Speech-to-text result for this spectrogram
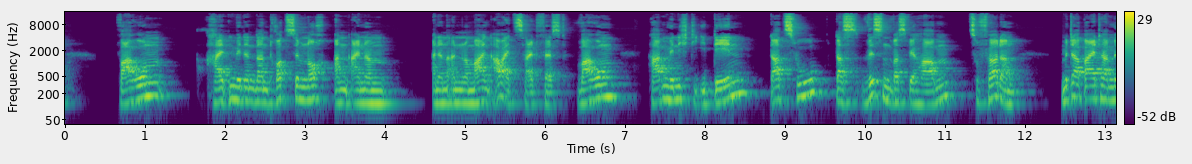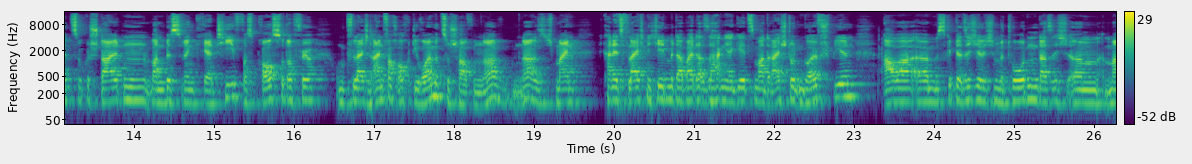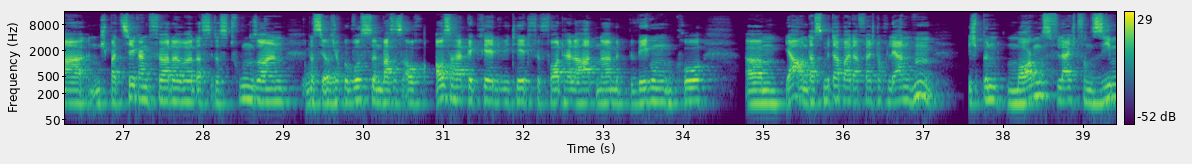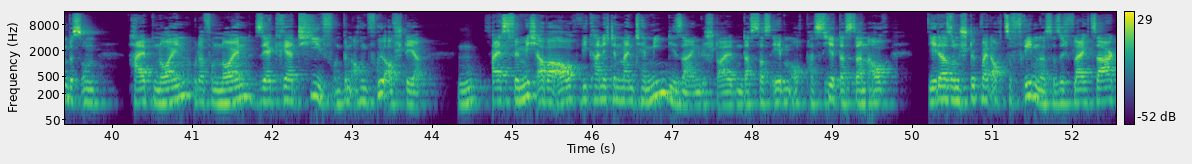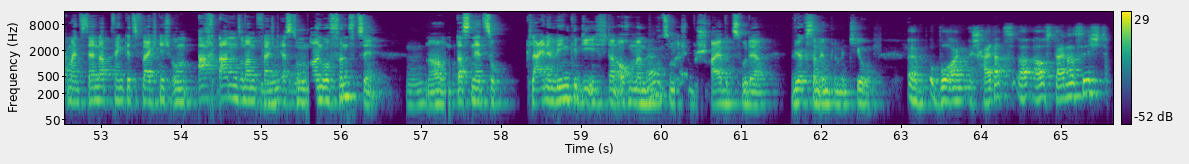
Warum halten wir denn dann trotzdem noch an einem, an einer normalen Arbeitszeit fest? Warum haben wir nicht die Ideen dazu, das Wissen, was wir haben, zu fördern? Mitarbeiter mitzugestalten, wann bist du denn kreativ, was brauchst du dafür, um vielleicht einfach auch die Räume zu schaffen. Ne? ne also ich meine, kann jetzt vielleicht nicht jedem Mitarbeiter sagen, ja, geht's mal drei Stunden Golf spielen, aber ähm, es gibt ja sicherlich Methoden, dass ich ähm, mal einen Spaziergang fördere, dass sie das tun sollen, dass sie sich auch bewusst sind, was es auch außerhalb der Kreativität für Vorteile hat, ne, mit Bewegung und Co. Ähm, ja, und dass Mitarbeiter vielleicht auch lernen, hm, ich bin morgens vielleicht von sieben bis um halb neun oder von neun sehr kreativ und bin auch ein Frühaufsteher. Mhm. Das heißt für mich aber auch, wie kann ich denn mein Termindesign gestalten, dass das eben auch passiert, dass dann auch jeder so ein Stück weit auch zufrieden ist. Dass ich vielleicht sage, mein Stand-up fängt jetzt vielleicht nicht um acht an, sondern vielleicht mhm. erst um neun Uhr. fünfzehn. Mhm. Na, und das sind jetzt so kleine Linke, die ich dann auch in meinem ja. Buch zum Beispiel beschreibe zu der wirksamen Implementierung. Äh, woran scheitert es äh, aus deiner Sicht?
